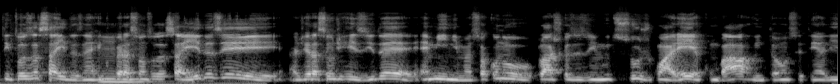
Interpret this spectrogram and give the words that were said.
tem todas as saídas, né? Recuperação, Uhum. todas as saídas e a geração de resíduo é, é mínima. Só quando o plástico às vezes vem muito sujo, com areia, com barro, então você tem ali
